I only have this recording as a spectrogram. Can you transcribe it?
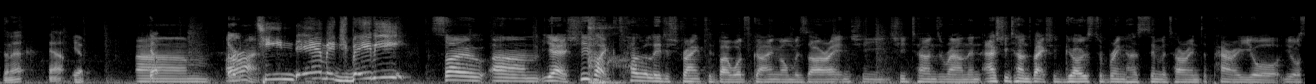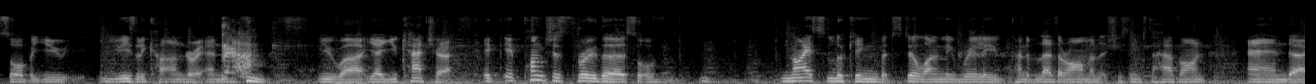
Isn't it? Yeah. Yep. Um, all right. 13 damage, baby. So, um, yeah, she's like totally distracted by what's going on with Zara, and she she turns around, and as she turns back, she goes to bring her scimitar in to parry your your sword, but you you easily cut under it, and you uh, yeah you catch her. It it punctures through the sort of nice looking but still only really kind of leather armor that she seems to have on and uh,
